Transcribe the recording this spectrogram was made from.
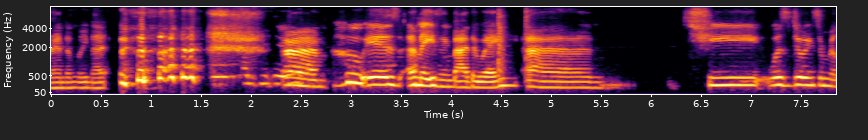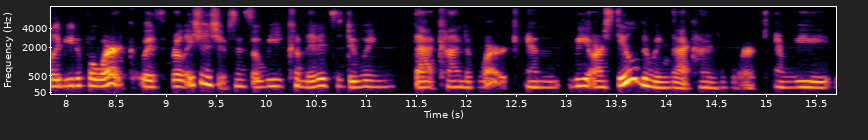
randomly met, um, who is amazing, by the way. Um, she was doing some really beautiful work with relationships. And so we committed to doing that kind of work. And we are still doing that kind of work. And we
